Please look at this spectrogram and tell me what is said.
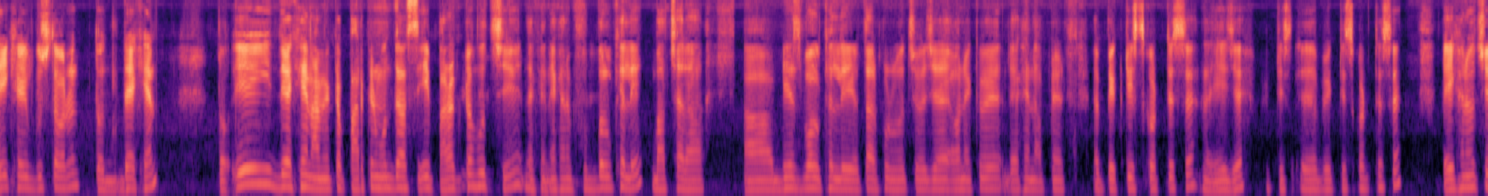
দেখে বুঝতে পারেন তো দেখেন। তো এই দেখেন আমি একটা পার্কের মধ্যে আছি। এই পার্কটা হচ্ছে, দেখেন এখানে ফুটবল খেলে বাচ্চারা বেসবল খেলে, তারপর হচ্ছে যে অনেকে দেখেন আপনার প্র্যাকটিস করতেছে, এই যে প্র্যাকটিস করতেছে। এখানে হচ্ছে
